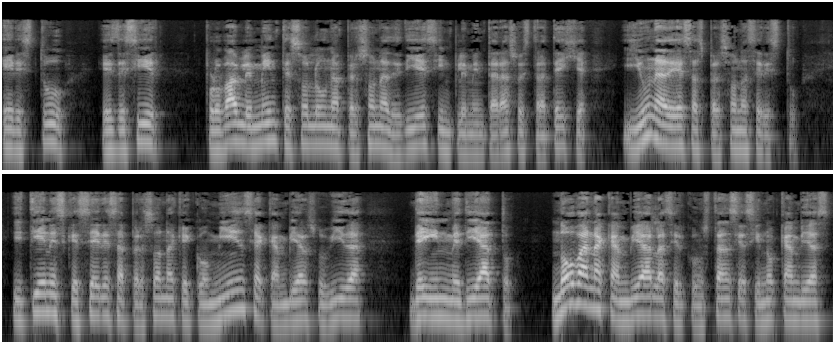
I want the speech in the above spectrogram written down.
eres tú, es decir, Probablemente solo una persona de diez implementará su estrategia y una de esas personas eres tú. Y tienes que ser esa persona que comience a cambiar su vida de inmediato. No van a cambiar las circunstancias si no cambias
